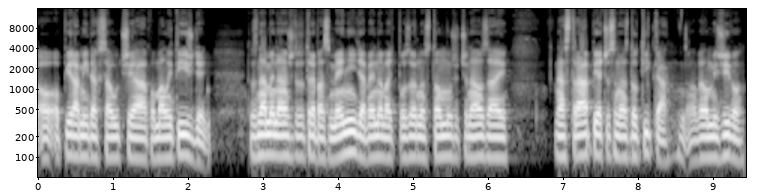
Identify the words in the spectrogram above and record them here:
o, o pyramídach sa učia pomaly týždeň. To znamená, že toto treba zmeniť a venovať pozornosť tomu, že čo naozaj nás trápia, čo sa nás dotýka no, veľmi živo,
